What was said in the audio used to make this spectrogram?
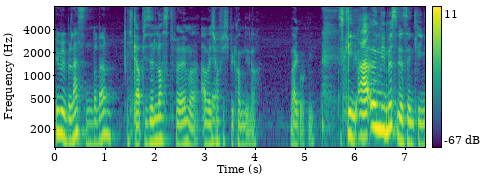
übel belastend, oder? Ich glaube, die sind lost für immer. Aber ich Ja. hoffe, ich bekomme die noch. Mal gucken. Das kriegen, ah, irgendwie müssen wir es hinkriegen.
